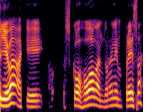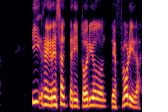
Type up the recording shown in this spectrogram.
lleva a que Scott Hall abandone la empresa y regresa al territorio de Florida,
